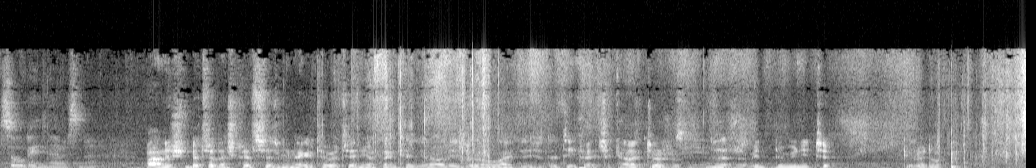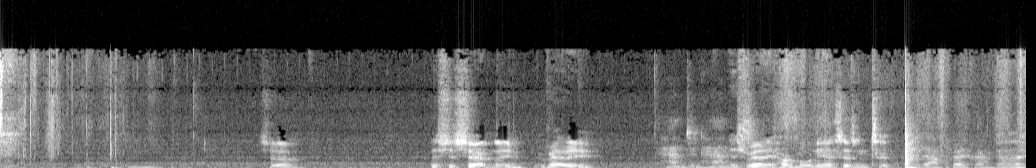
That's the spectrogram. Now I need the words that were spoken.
It's all in there, isn't it? Banish bitterness, criticism, and negativity in your thinking. You know, these are all like these are the defects of character Yeah. that we, that we need to get rid of. Mm. So, this is certainly very. Hand in hand It's very harmonious, isn't it? with our programme.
